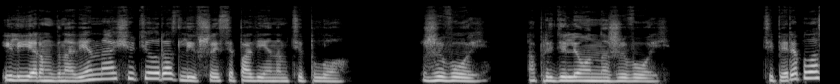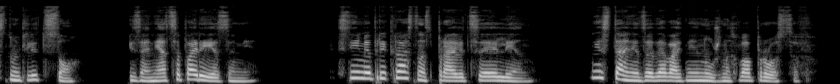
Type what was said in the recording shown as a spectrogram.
Ильер мгновенно ощутил разлившееся по венам тепло. Живой, определенно живой. Теперь ополоснуть лицо и заняться порезами. С ними прекрасно справится Элен. Не станет задавать ненужных вопросов.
